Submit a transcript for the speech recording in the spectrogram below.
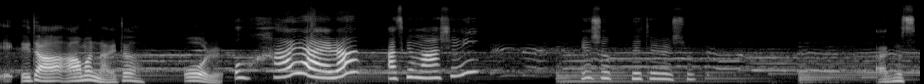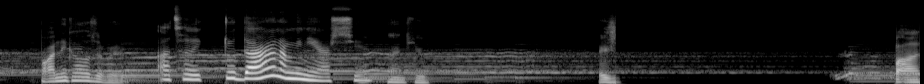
এ- এটা আমার না এটা ওর। ও হাই আয়রা আজকে মা আসেনি? এসো ভেতরে এসো। গ্লাস পানি খাওয়া যাবে? আচ্ছা একটু দাঁড়ান আমি নিয়ে আসছি। থ্যাংক ইউ এই পা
